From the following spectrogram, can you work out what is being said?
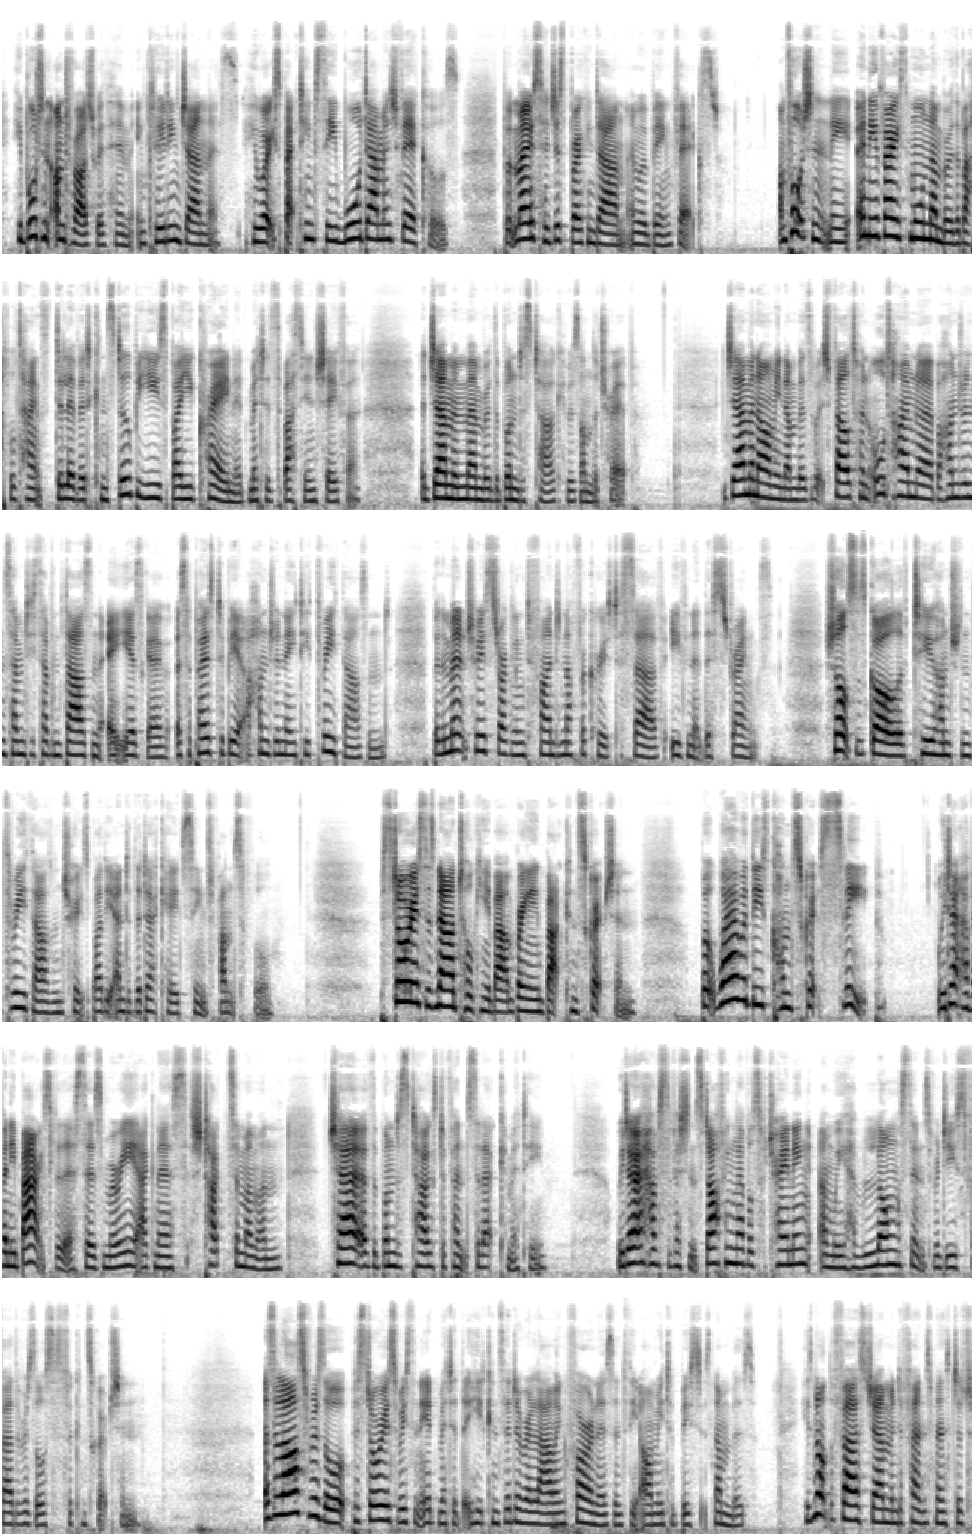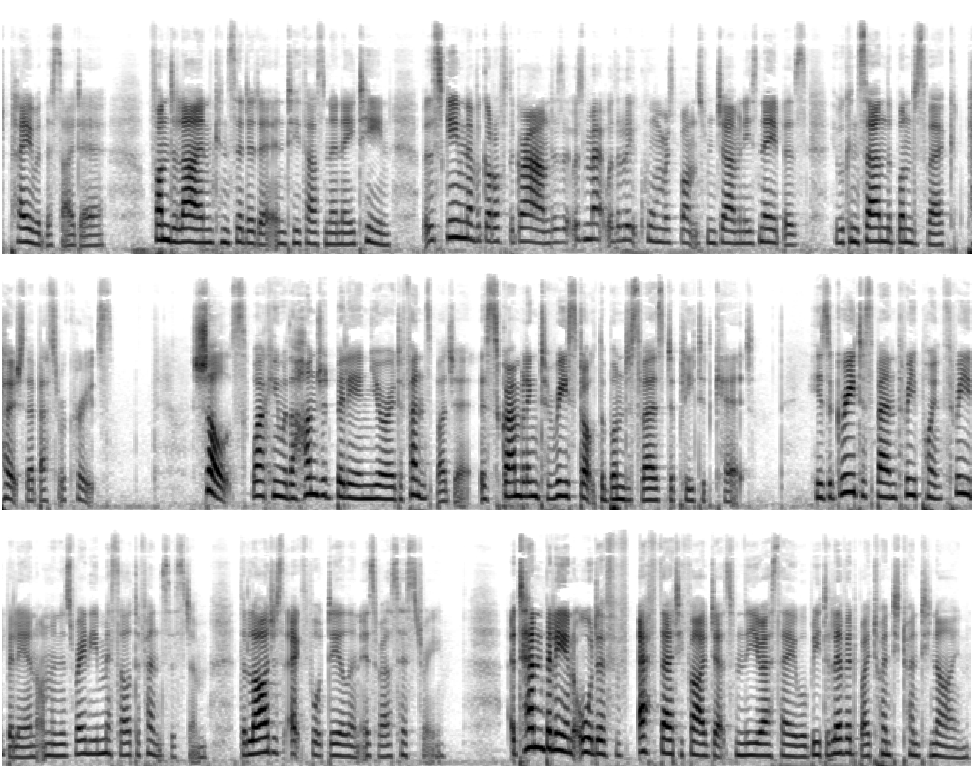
He brought an entourage with him, including journalists, who were expecting to see war damaged vehicles, but most had just broken down and were being fixed. Unfortunately, only a very small number of the battle tanks delivered can still be used by Ukraine, admitted Sebastian Schaefer, a German member of the Bundestag who was on the trip. German army numbers, which fell to an all time low of 177,000 eight years ago, are supposed to be at 183,000, but the military is struggling to find enough recruits to serve even at this strength. Scholz's goal of 203,000 troops by the end of the decade seems fanciful. Pistorius is now talking about bringing back conscription. But where would these conscripts sleep? We don't have any barracks for this, says Marie Agnes Strack-Zimmermann, chair of the Bundestag's Defence Select Committee. We don't have sufficient staffing levels for training, and we have long since reduced further resources for conscription. As a last resort, Pistorius recently admitted that he'd consider allowing foreigners into the army to boost its numbers. He's not the first German defence minister to play with this idea. Von der Leyen considered it in 2018, but the scheme never got off the ground as it was met with a lukewarm response from Germany's neighbours, who were concerned the Bundeswehr could poach their best recruits. Scholz, working with a 100 billion euro defence budget, is scrambling to restock the Bundeswehr's depleted kit. He has agreed to spend 3.3 billion on an Israeli missile defence system, the largest export deal in Israel's history. A 10 billion order for F-35 jets from the USA will be delivered by 2029.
